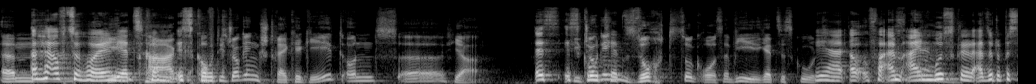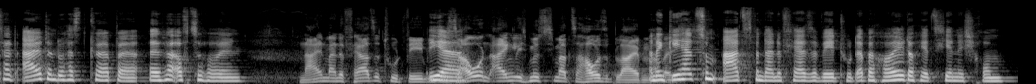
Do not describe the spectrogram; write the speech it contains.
ähm, Hör auf zu heulen jeden jetzt, Tag komm, ist gut. auf die Joggingstrecke geht und äh, ja. Es ist die. Jogging-Sucht so groß. Wie, jetzt ist gut. Ja, vor allem ein Muskel. Also du bist halt alt und du hast Körper. Äh, hör auf zu heulen. Nein, meine Ferse tut weh wie Ja. die Sau und eigentlich müsste ich mal zu Hause bleiben. Und dann geh halt zum Arzt, wenn deine Ferse wehtut. Aber heul doch jetzt hier nicht rum.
